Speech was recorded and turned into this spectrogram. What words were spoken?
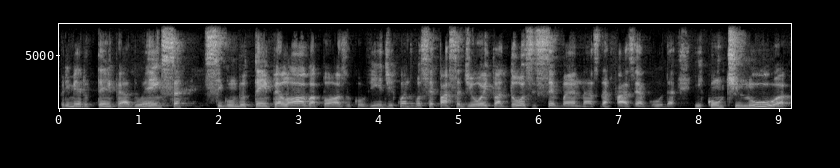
Primeiro tempo é a doença, segundo tempo é logo após o Covid, quando você passa de 8 a 12 semanas da fase aguda e continua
